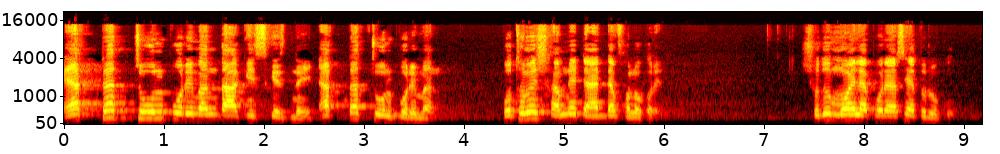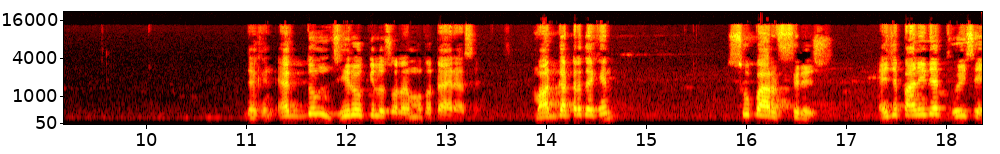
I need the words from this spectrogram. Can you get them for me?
একটা চুল পরিমাণ দাগ স্কেচ নেই, একটা চুল পরিমাণ। প্রথমে সামনে টায়ারটা ফলো করেন। শুধু ময়লা পরে আছে এতটুকু। দেখেন, একদম জিরো কিলো চলার মতো টায়ার আছে। মাঠগাটটা দেখেন, সুপার ফ্রেশ। এই যে পানিটা ধুইছে,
